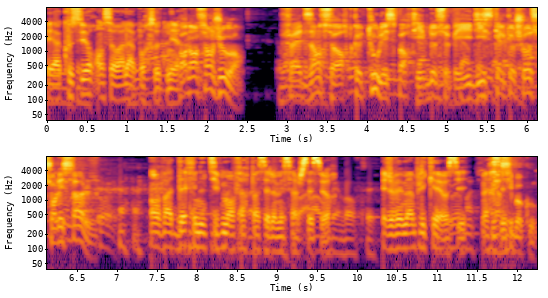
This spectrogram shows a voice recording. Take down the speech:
Et à coup sûr, on sera là pour soutenir. Pendant 100 jours, Faites en sorte que tous les sportifs de ce pays disent quelque chose sur les sols. On va définitivement faire passer le message, c'est sûr. Et je vais m'impliquer aussi. Merci. Merci beaucoup.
